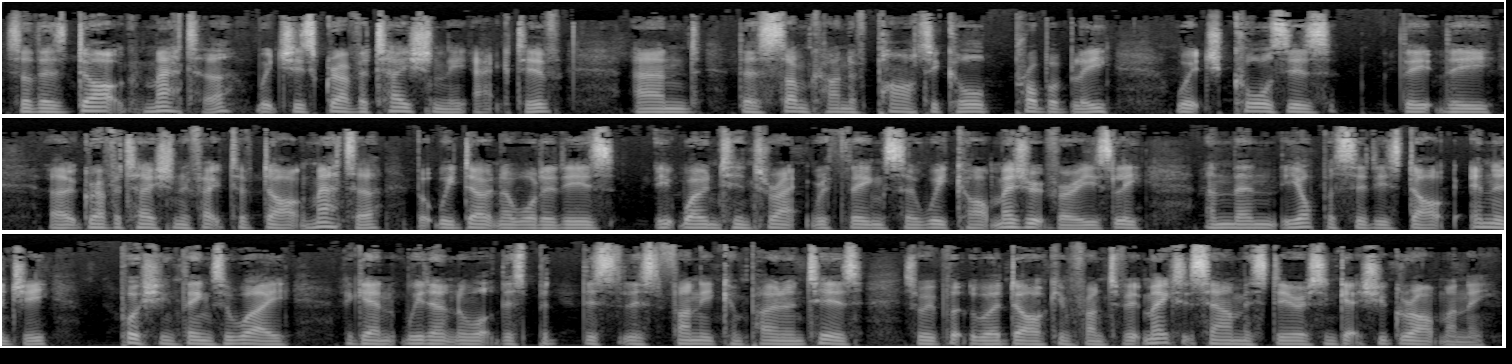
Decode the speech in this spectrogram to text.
So there's dark matter, which is gravitationally active, and there's some kind of particle, probably, which causes the the uh, gravitation effect of dark matter, but we don't know what it is. It won't interact with things, so we can't measure it very easily. And then the opposite is dark energy, pushing things away. Again, we don't know what this this this funny component is, so we put the word dark in front of it. Makes it sound mysterious and gets you grant money.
